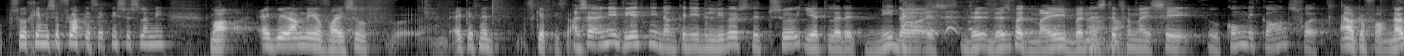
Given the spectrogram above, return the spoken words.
op so chemiese vlak is ek nie so slim nie, maar ek weet dan nie of hy so ek is net skepties daar. As jy nie weet nie, dan kan jy dit liewers dit so eet dat dit nie daar is. dit dis wat my binneste ja, ja. vir my sê, hoekom die kans vat? In elk geval, nou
